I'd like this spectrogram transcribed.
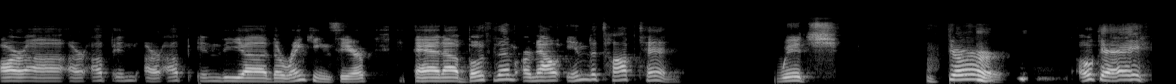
are uh, are up in are up in the uh, the rankings here, and uh, both of them are now in the top ten. Which, sure, okay,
